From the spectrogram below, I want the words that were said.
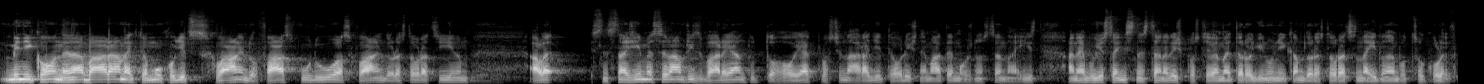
my nikoho nenabáráme k tomu chodit schválně do fast foodu a schválně do restaurací, jenom, ale snažíme se vám říct variantu toho, jak prostě nahradit to, když nemáte možnost se najíst, a nebo že se nic nestane, když prostě vezmete rodinu někam do restaurace na jídlo nebo cokoliv.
